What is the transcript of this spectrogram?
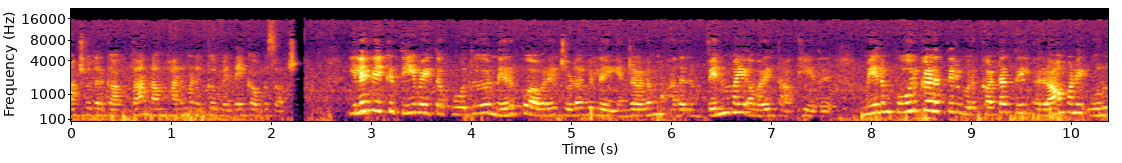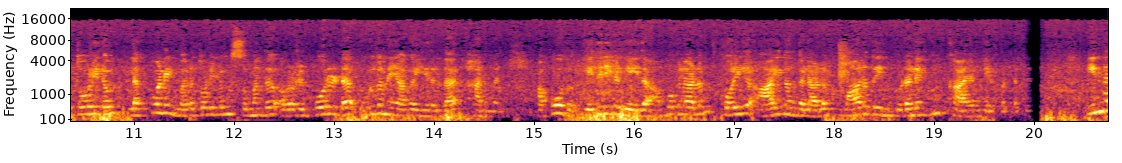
ஆற்றுவதற்காகத்தான் நம் ஹனுமனுக்கு வெண்ணெய் காப்பு சாற்றோம் இலங்கைக்கு தீ வைத்த போது நெருப்பு அவரை சுடவில்லை என்றாலும் அதன் வெண்மை அவரை தாக்கியது. மேலும் போர்க்களத்தில் ஒரு கட்டத்தில் ராமனை ஒரு தோளிலும் லக்வனை மறுதோளிலும் சுமந்து அவர்கள் போரிட உறுதுணையாக இருந்தார் ஹனுமன். அப்போது எதிரிகள் செய்த அம்புகளாலும் கொரிய ஆயுதங்களாலும் மாருதியின் உடலெங்கும் காயம் ஏற்பட்டது. இந்த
